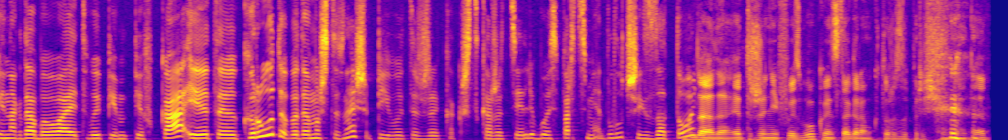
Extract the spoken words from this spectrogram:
иногда, бывает, выпьем пивка, и это круто, потому что, знаешь, пиво, это же, как скажет тебе любой спортсмен, лучший затонет. Да, да, это же не Facebook и Instagram, которые запрещены, да?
